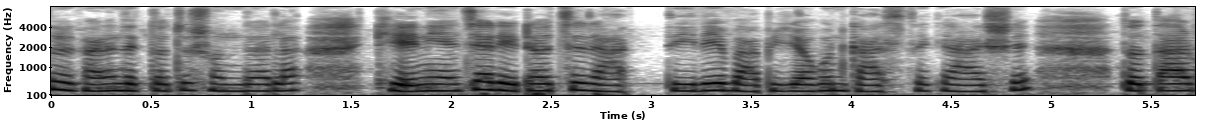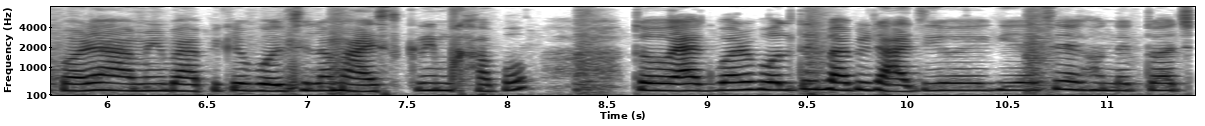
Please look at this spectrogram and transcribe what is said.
তো এখানে দেখতে হচ্ছে সন্ধ্যাবেলা খেয়ে নিয়েছে। আর এটা হচ্ছে রাত্রিরে বাপি যখন কাজ থেকে আসে, তো তারপরে আমি বাপিকে বলছিলাম আইসক্রিম খাব। তো একবার বলতেই বাপি রাজি হয়ে গিয়েছে, এখন দেখতে পাচ্ছ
